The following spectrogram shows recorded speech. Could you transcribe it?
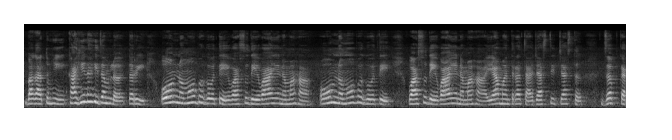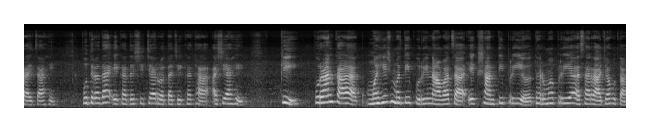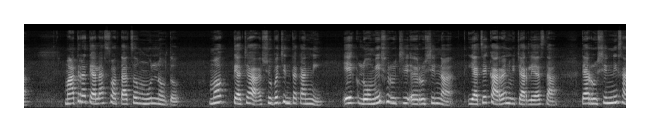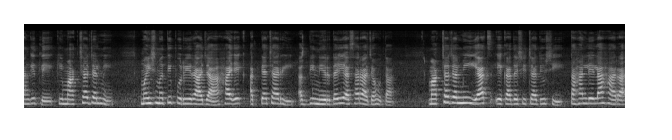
बघा तुम्ही काही नाही जमलं तरी ओम नमो भगवते वासुदेवाय नमहा ओम नमो भगवते वासुदेवाय नमहा या मंत्राचा जास्तीत जास्त जप करायचा आहे. पुत्रदा एकादशीच्या व्रताची कथा अशी आहे की पुराण काळात महिष्मतीपुरी नावाचा एक शांतिप्रिय धर्मप्रिय असा राजा होता. मात्र त्याला स्वतःचं मूल नव्हतं. मग त्याच्या शुभचिंतकांनी एक लोमेश ऋषी ऋषींना याचे कारण विचारले असता त्या ऋषींनी सांगितले की मागच्या जन्मी महिष्मतीपुरी राजा हा एक अत्याचारी अगदी निर्दयी असा राजा होता. मागच्या जन्मी याच एकादशीच्या दिवशी तहानलेला हा रा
